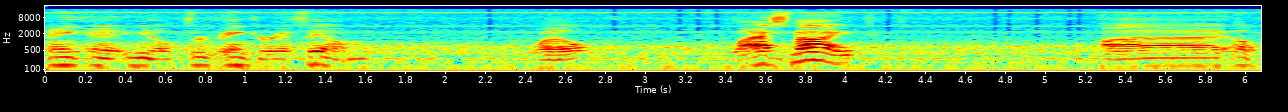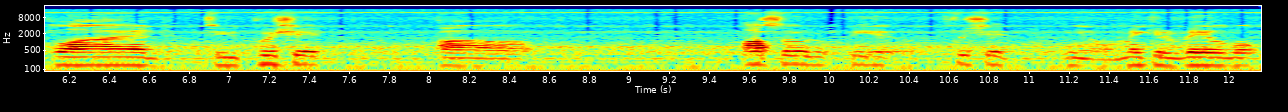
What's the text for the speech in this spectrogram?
and uh, you know through Anchor FM. Well, last night I applied to push it. Uh, also, be push it. You know, make it available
